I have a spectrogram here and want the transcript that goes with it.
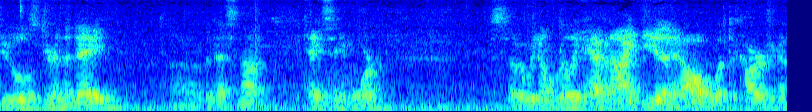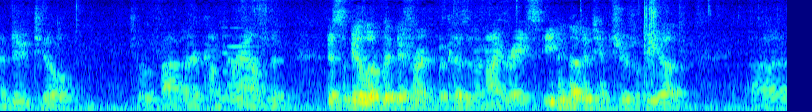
duels during the day, uh, but that's not the case anymore. So we don't really have an idea at all what the cars are going to do till till the 500 comes around. But this will be a little bit different because of the night race. Even though the temperatures will be up, uh,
